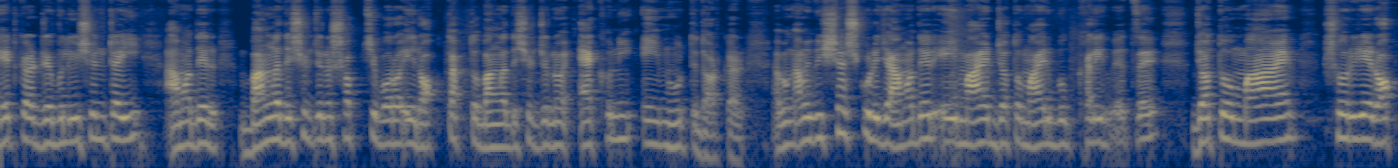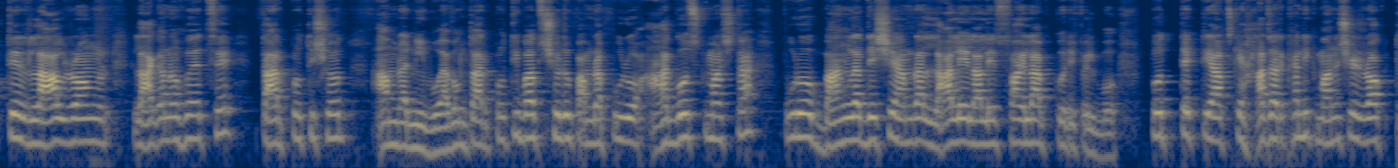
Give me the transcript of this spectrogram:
রেড কার্ড রেভলিউশনটাই আমাদের বাংলাদেশের জন্য সবচেয়ে বড় এই রক্তাক্ত বাংলাদেশের জন্য এখনই এই মুহূর্তে দরকার। এবং আমি বিশ্বাস করি যে আমাদের এই মায়ের যত মায়ের বুক খালি হয়েছে, যত মায়ের শরীরে রক্তের লাল রং লাগানো হয়েছে, তার প্রতিশোধ আমরা নিব এবং তার প্রতিবাদ স্বরূপ আমরা পুরো আগস্ট মাসটা পুরো বাংলাদেশে আমরা লালে লালে সয়লাভ করে ফেলব। প্রত্যেকটি আজকে হাজার খানিক মানুষের রক্ত,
